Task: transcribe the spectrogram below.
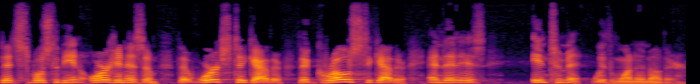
that's supposed to be an organism that works together, that grows together, and that is intimate with one another.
